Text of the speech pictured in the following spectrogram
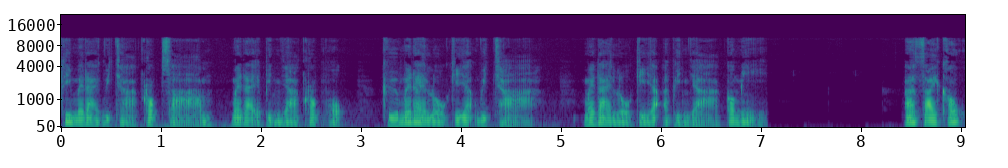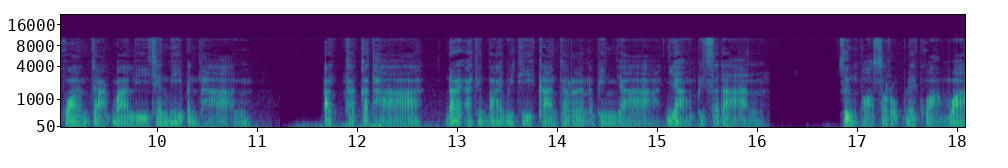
ที่ไม่ได้วิชาครบสามไม่ได้อภิญญาครบหกคือไม่ได้โลกิยวิชา ไม่ได้โลกิยะอภิญญาก็มี อาศัยเขาความจากบาลีเช่นนี้เป็นฐาน อัตถกถาได้อธิบายวิธีการเจริญอภิญญาอย่างพิสดารซึ่งพอสรุปได้ความว่า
